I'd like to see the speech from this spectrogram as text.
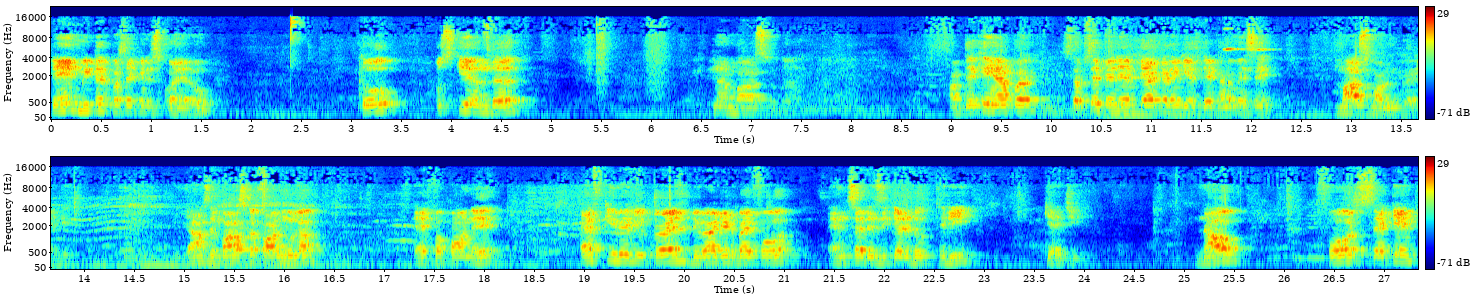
ten metre per second square हो तो उसके अंदर ना मास होगा। अब देखें यहाँ पर, सबसे पहले हम क्या करेंगे, इस डेटा में से मास मालूम करेंगे। यहाँ से मास का formula F upon A F की value twelve divided by four answer is equal to three kg. Now, for second,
